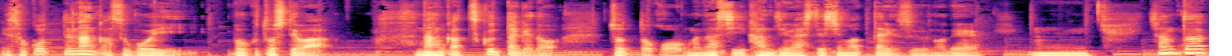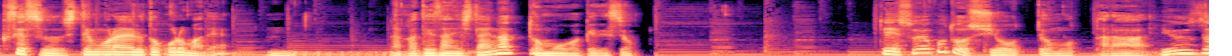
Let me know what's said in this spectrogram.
でそこってなんかすごい僕としては、なんか作ったけど、ちょっとこう、虚しい感じがしてしまったりするので、うん、ちゃんとアクセスしてもらえるところまで、うん、なんかデザインしたいなって思うわけですよ。で、そういうことをしようって思ったら、ユーザ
